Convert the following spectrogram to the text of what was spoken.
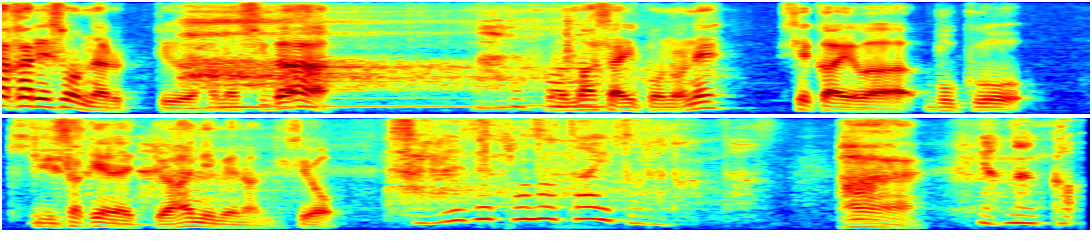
裂かれそうになるっていう話が、まさにこのね、世界は僕を切り裂けないっていうアニメなんですよ。それでこのタイトルなんだ。はい。いや、なんか、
